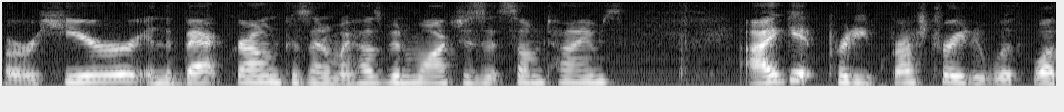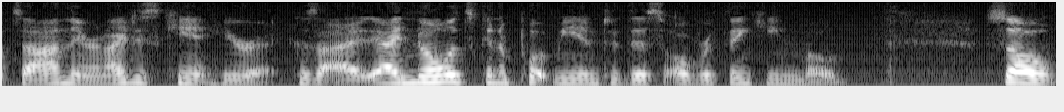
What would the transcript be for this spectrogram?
or hear in the background, because I know my husband watches it sometimes, I get pretty frustrated with what's on there and I just can't hear it because I, I know it's going to put me into this overthinking mode. So,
